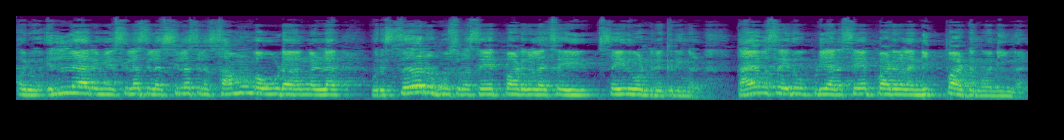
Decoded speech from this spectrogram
ஒரு எல்லாருமே சில சில சில சில சமூக ஊடகங்கள்ல ஒரு சேறு பூசுற செயற்பாடுகளை செய்- செய்து கொண்டிருக்கிறீர்கள். தயவு செய்து இப்படியான செயற்பாடுகளை நிப்பாட்டுங்க நீங்கள்.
